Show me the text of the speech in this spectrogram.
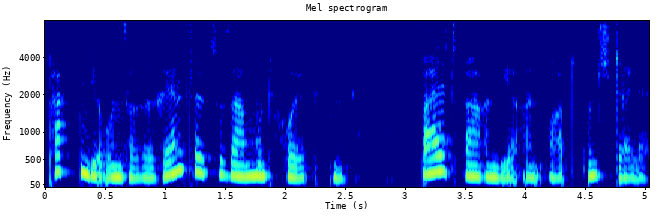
packten wir unsere Ränzel zusammen und folgten. Bald waren wir an Ort und Stelle.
